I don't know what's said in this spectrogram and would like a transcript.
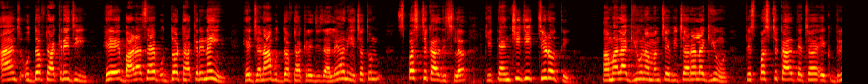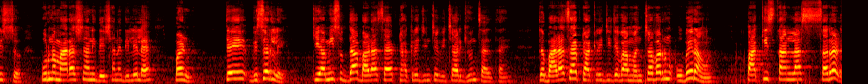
आज उद्धव ठाकरेजी हे बाळासाहेब उद्धव ठाकरे नाही हे जनाब उद्धव ठाकरेजी झाले आणि याच्यातून स्पष्ट काल दिसलं की त्यांची जी चिड होती आम्हाला घेऊन आमच्या विचाराला घेऊन ते स्पष्ट काल त्याचं एक दृश्य पूर्ण महाराष्ट्र आणि देशाने दिलेलं आहे. पण ते विसरले की आम्हीसुद्धा बाळासाहेब ठाकरेजींचे विचार घेऊन चालत आहे तर बाळासाहेब ठाकरेजी जेव्हा मंचावरून उभे राहून पाकिस्तानला सरळ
